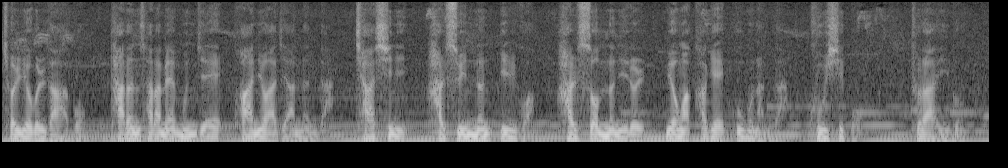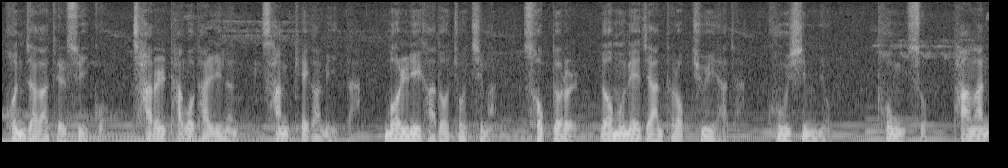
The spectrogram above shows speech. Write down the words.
전력을 다하고 다른 사람의 문제에 관여하지 않는다. 자신이 할 수 있는 일과 할 수 없는 일을 명확하게 구분한다. 95. 드라이브. 혼자가 될 수 있고 차를 타고 달리는 상쾌감이 있다. 멀리 가도 좋지만 속도를 너무 내지 않도록 주의하자. 96. 풍수. 방안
